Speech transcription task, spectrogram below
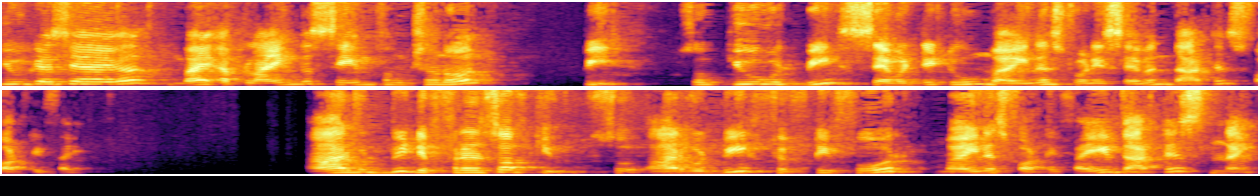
q कैसे आएगा by applying the same function on p so q would be 72 minus 27 that is 45 r would be difference of q so r would be 54 minus 45 that is 9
